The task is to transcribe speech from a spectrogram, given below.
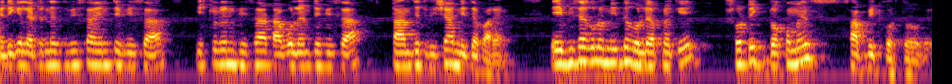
medical attendance visa entry visa student visa double entry visa transit visa নিতে পারেন। এই ভিসাগুলো নিতে হলে আপনাকে সঠিক ডকুমেন্টস সাবমিট করতে হবে।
